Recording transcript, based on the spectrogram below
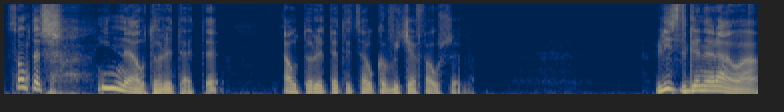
Są też inne autorytety, autorytety całkowicie fałszywe. List generała,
